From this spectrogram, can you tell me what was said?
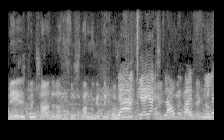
Nee, ich finde schade, dass es so Spannung gibt in Familien. Ja, ja, ja, ich glaube, weil viele,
